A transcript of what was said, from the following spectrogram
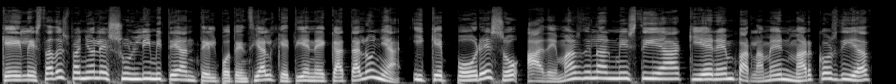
que el Estado español es un límite ante el potencial que tiene Cataluña y que por eso, además de la amnistía, quieren Parlamento Marcos Díaz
